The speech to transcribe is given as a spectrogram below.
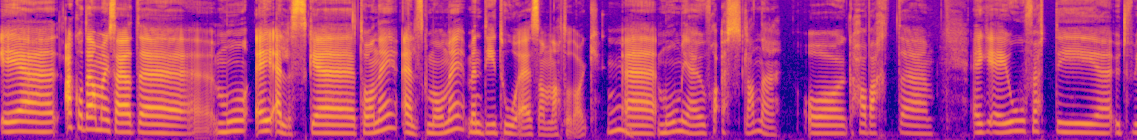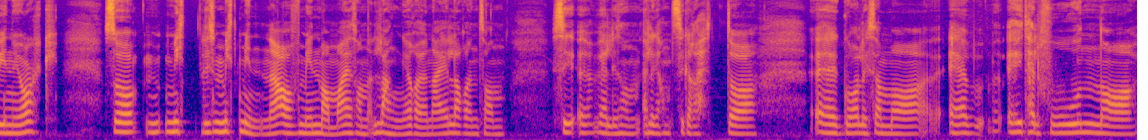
er Akkurat der må jeg si at uh, mor, jeg elsker Tony, jeg elsker mor mi, men de to er som natt og dag. Eh, mor mi er jo fra Østlandet, og har vært uh, Jeg er jo født i, uh, ut forbi New York, så mitt, liksom, mitt minne av min mamma er sånne lange røde negler og en sånn si, veldig sånn elegant sigarett og går liksom og er, er i telefonen og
